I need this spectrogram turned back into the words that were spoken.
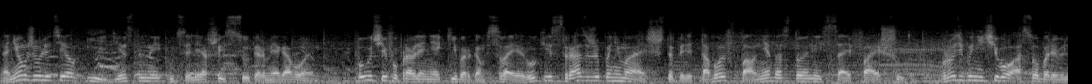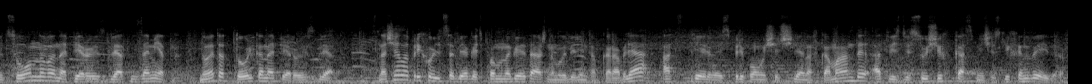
На нем же улетел и единственный уцелевший супер-мегавоин. Получив управление киборгом в свои руки, сразу же понимаешь, что перед тобой вполне достойный sci-fi шутер. Вроде бы ничего особо революционного на первый взгляд не заметно, но это только на первый взгляд. Сначала приходится бегать по многоэтажным лабиринтам корабля, отстреливаясь при помощи членов команды от вездесущих космических инвейдеров.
